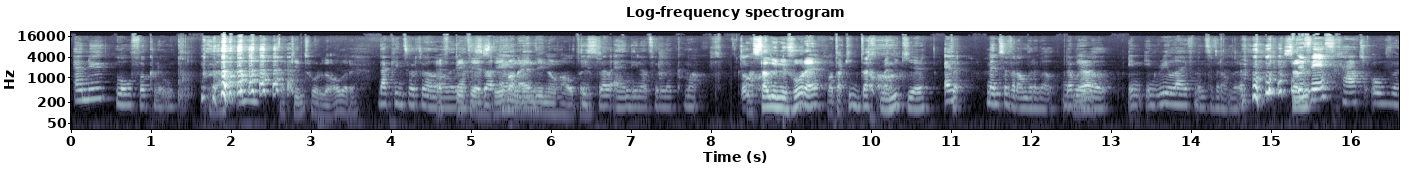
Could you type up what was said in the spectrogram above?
en nu, lol fuck no. Ja, dat kind wordt ouder, hè. Dat kind wordt wel ouder. ja, het is wel PTSD van Andy. Andy nog Het altijd. is wel Andy natuurlijk, maar Maar toch. stel je nu voor, hè, wat dat ik dacht met Nicky, hè. En mensen veranderen wel. Dat moet je Ja. wel in, in real life mensen veranderen. Stel De vijf gaat over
